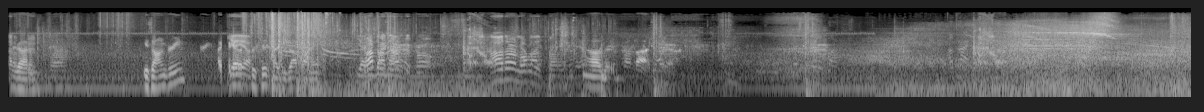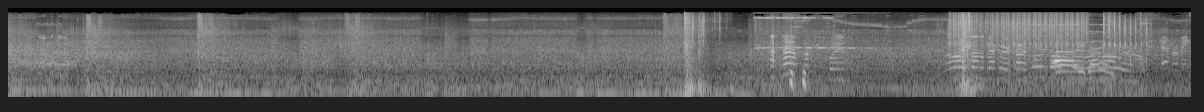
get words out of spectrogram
I got him. He's on green? I Yeah, got yeah. a precision I can drop on it. Yeah, Drop he's on it, now. drop it, bro. Oh, they're all over the tower. Oh, there- fuck. I'll drive. On the back of her car. Go, go, Oh, go, you got go, him. go. Ten remain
